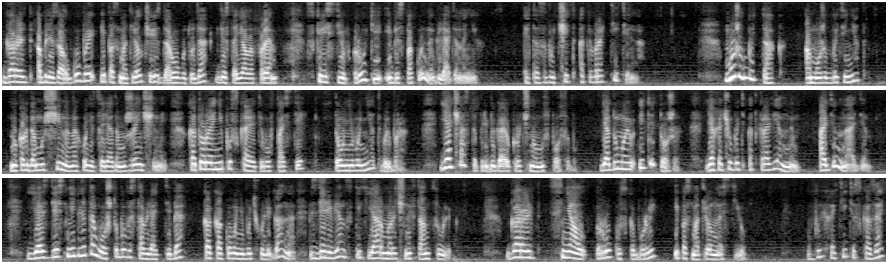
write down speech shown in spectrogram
Гарольд облизал губы и посмотрел через дорогу туда, где стояла Френ, скрестив руки и беспокойно глядя на них. Это звучит отвратительно. Может быть так, а может быть и нет. Но когда мужчина находится рядом с женщиной, которая не пускает его в постель, то у него нет выбора. Я часто прибегаю к ручному способу. Я думаю, и ты тоже. Я хочу быть откровенным, один на один. Я здесь не для того, чтобы выставлять тебя, как какого-нибудь хулигана с деревенских ярмарочных танцулек. Гарольд снял руку с кобуры и посмотрел на Стью. «Вы хотите сказать,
